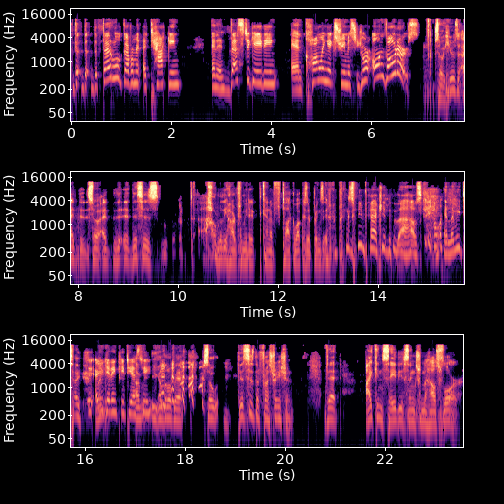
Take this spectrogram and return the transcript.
the, the, the federal government attacking and investigating and calling extremists your own voters. So here's I, so I, this is really hard for me to kind of talk about because it brings it brings me back into the house. And let me tell you, are you getting PTSD? a little bit. so this is the frustration that I can say these things from the House floor.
